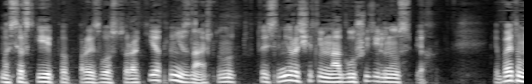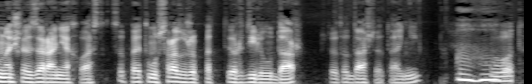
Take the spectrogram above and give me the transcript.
мастерские по производству ракет, ну, не знаю, что, ну, то есть они рассчитывали на оглушительный успех. И поэтому начали заранее хвастаться, поэтому сразу же подтвердили удар, что это да, что это они. Угу. Вот.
